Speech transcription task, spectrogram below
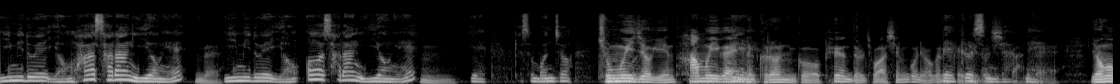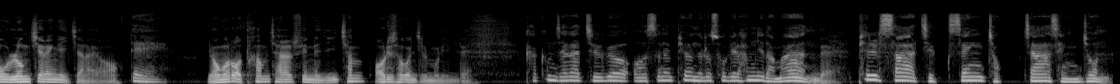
이미도의 영화 사랑 이영애. 네. 이미도의 영어 사랑 이영애. 음. 예. 그래서 먼저 중의적인 함의가 네. 있는 그런 그 표현들을 좋아하시는군요. 그러니까 네, 그렇습니다. 씨가. 네. 영어 울렁증이라는 게 있잖아요. 네. 영어를 어떻게 하면 잘할 수 있는지 참 어리석은 질문인데. 가끔 제가 즐겨 어, 쓰는 표현으로 소개를 합니다만 네. 필사 즉생 적자 생존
